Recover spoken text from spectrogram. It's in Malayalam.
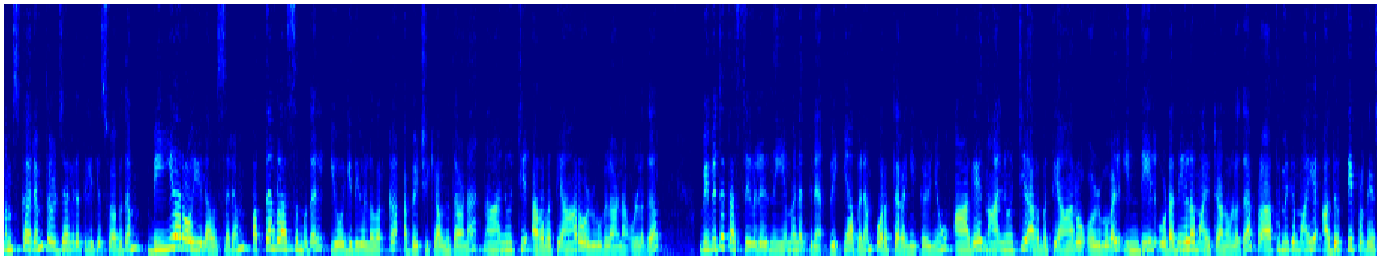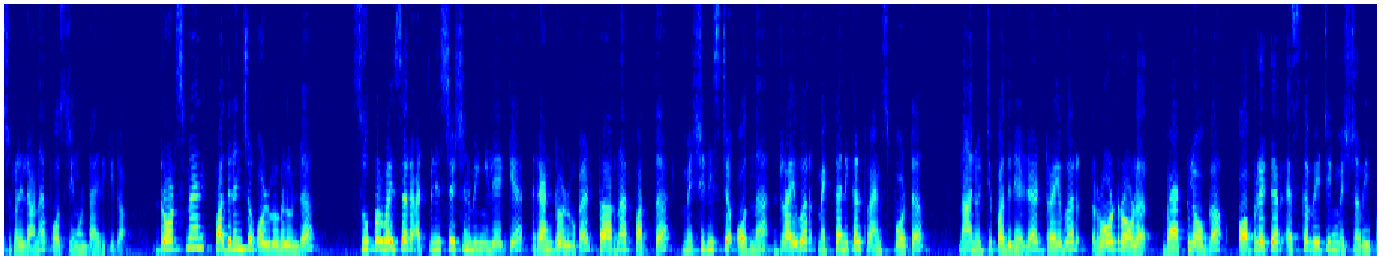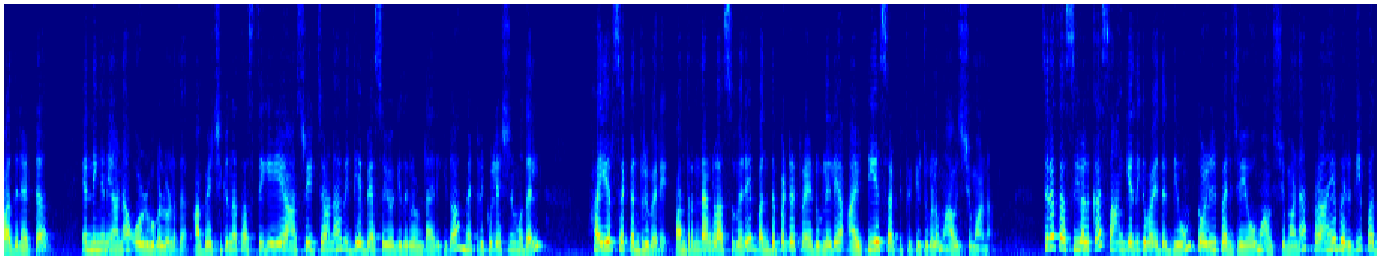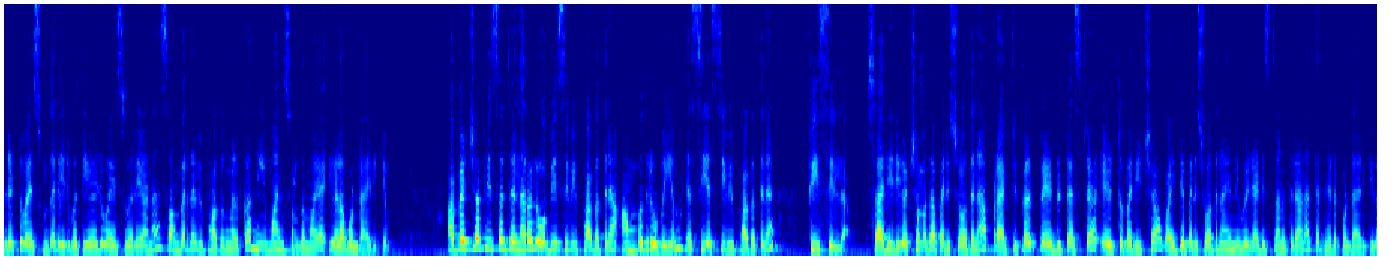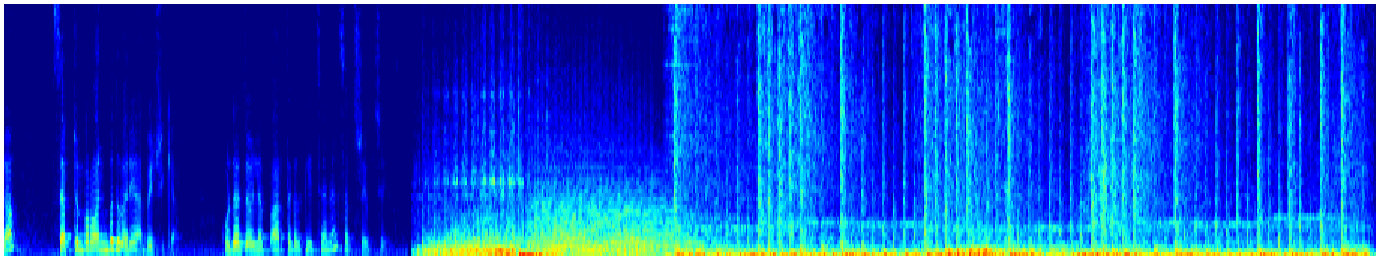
നമസ്കാരം. തൊഴിൽജാലകത്തിലേക്ക് സ്വാഗതം. ബി ആർ ഒയിൽ അവസരം പത്താം ക്ലാസ് മുതൽ യോഗ്യതയുള്ളവർക്ക് അപേക്ഷിക്കാവുന്നതാണ്. നാനൂറ്റി അറുപത്തി ആറ് ഒഴിവുകളാണ് ഉള്ളത്. വിവിധ തസ്തികളിൽ നിയമനത്തിന് വിജ്ഞാപനം പുറത്തിറങ്ങിക്കഴിഞ്ഞു. ആകെ നാനൂറ്റി അറുപത്തി ആറ് ഒഴിവുകൾ ഇന്ത്യയിൽ ഉടനീളമായിട്ടാണുള്ളത്. പ്രാഥമികമായി അതിർത്തി പ്രദേശങ്ങളിലാണ് പോസ്റ്റിംഗ് ഉണ്ടായിരിക്കുക. ഡ്രോട്സ്മാൻ പതിനഞ്ച് ഒഴിവുകളുണ്ട്. സൂപ്പർവൈസർ അഡ്മിനിസ്ട്രേഷൻ വിങ്ങിലേക്ക് രണ്ട് ഒഴിവുകൾ. ടർണർ പത്ത് മെഷീനിസ്റ്റ് ഒന്ന് ഡ്രൈവർ മെക്കാനിക്കൽ ട്രാൻസ്പോർട്ട് നാനൂറ്റി പതിനേഴ് driver road roller backlog operator excavating machinery പതിനെട്ട് എന്നിങ്ങനെയാണ് ഒഴിവുകളുള്ളത്. അപേക്ഷിക്കുന്ന തസ്തികയെ ആശ്രയിച്ചാണ് വിദ്യാഭ്യാസ യോഗ്യതകൾ ഉണ്ടായിരിക്കുക. മെട്രിക്കുലേഷൻ മുതൽ ഹയർ സെക്കൻഡറി വരെ പന്ത്രണ്ടാം ക്ലാസ് വരെ ബന്ധപ്പെട്ട ട്രേഡുകളിലെ ഐ സർട്ടിഫിക്കറ്റുകളും ആവശ്യമാണ്. ചില തസ്തികൾക്ക് സാങ്കേതിക വൈദഗ്ധ്യവും തൊഴിൽ പരിചയവും ആവശ്യമാണ്. പ്രായപരിധി പതിനെട്ട് വയസ്സ് മുതൽ ഇരുപത്തിയേഴ് വയസ്സ് വരെയാണ്. സംവരണ വിഭാഗങ്ങൾക്ക് നിയമാനുസൃതമായ ഇളവുണ്ടായിരിക്കും. അപേക്ഷാ fees general O B C വിഭാഗത്തിന് അമ്പത് രൂപയും എസ് സി എസ് ടി വിഭാഗത്തിന് ഫീസില്ല. ശാരീരികക്ഷമതാ പരിശോധന പ്രാക്ടിക്കൽ ട്രേഡ് ടെസ്റ്റ് എഴുത്തു പരീക്ഷ വൈദ്യപരിശോധന എന്നിവയുടെ അടിസ്ഥാനത്തിലാണ് തെരഞ്ഞെടുപ്പ് ഉണ്ടായിരിക്കുക സെപ്റ്റംബർ ഒൻപത് വരെ അപേക്ഷിക്കാം. കൂടുതൽ തൊഴിൽ വാർത്തകൾക്ക് ഈ ചാനൽ സബ്സ്ക്രൈബ് ചെയ്യും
